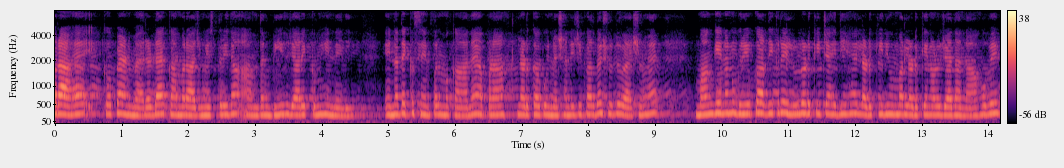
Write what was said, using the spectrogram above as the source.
ਭਰਾ ਹੈ, ਇੱਕ ਭੈਣ ਮੈਰਿਡ ਹੈ, ਕੰਮ ਰਾਜ ਮਿਸਤਰੀ ਦਾ, ਆਮਦਨ 20000 ਇੱਕ ਮਹੀਨੇ ਦੀ। ਇਹਨਾਂ ਦਾ ਇੱਕ ਸਿੰਪਲ ਮਕਾਨ ਹੈ, ਆਪਣਾ ਲੜਕਾ ਕੋਈ ਨਸ਼ਾ ਨਹੀਂ ਜੀ ਕਰਦਾ, ਸ਼ੁੱਧ ਵੈਸ਼ਨੋ ਹੈ। ਮੰਗ ਇਹਨਾਂ ਨੂੰ ਗਰੀਬ ਘਰ ਦੀ ਘਰੇਲੂ ਲੜਕੀ ਚਾਹੀਦੀ ਹੈ, ਲੜਕੀ ਦੀ ਉਮਰ ਲੜਕੇ ਨਾਲੋਂ ਜ਼ਿਆਦਾ ਨਾ ਹੋਵੇ।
